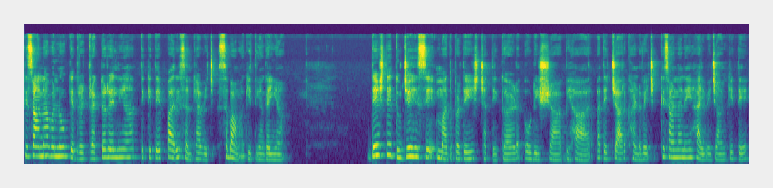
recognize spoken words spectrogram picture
ਕਿਸਾਨਾਂ ਵੱਲੋਂ ਕਿਧਰੇ ਟਰੈਕਟਰ ਰੈਲੀਆਂ ਤੇ ਕਿਤੇ ਭਾਰੀ ਸੰਖਿਆ ਵਿੱਚ ਸਭਾਵਾਂ ਕੀਤੀਆਂ ਗਈਆਂ। ਦੇਸ਼ ਦੇ ਦੂਜੇ ਹਿੱਸੇ ਮੱਧ ਪ੍ਰਦੇਸ਼, ਛੱਤੀਸਗੜ੍ਹ ਓਡੀਸ਼ਾ ਬਿਹਾਰ ਅਤੇ ਝਾਰਖੰਡ ਵਿੱਚ ਕਿਸਾਨਾਂ ਨੇ ਹਾਈਵੇ ਜਾਮ ਕੀਤੇ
